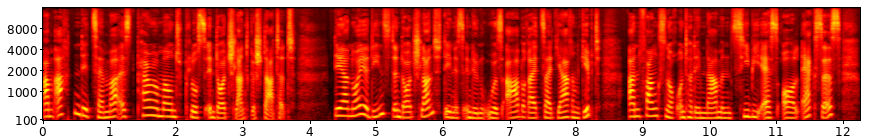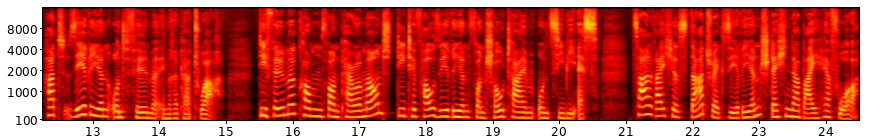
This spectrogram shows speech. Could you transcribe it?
Am 8. Dezember ist Paramount Plus in Deutschland gestartet. Der neue Dienst in Deutschland, den es in den USA bereits seit Jahren gibt, anfangs noch unter dem Namen CBS All Access, hat Serien und Filme im Repertoire. Die Filme kommen von Paramount, die TV-Serien von Showtime und CBS. Zahlreiche Star Trek-Serien stechen dabei hervor.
